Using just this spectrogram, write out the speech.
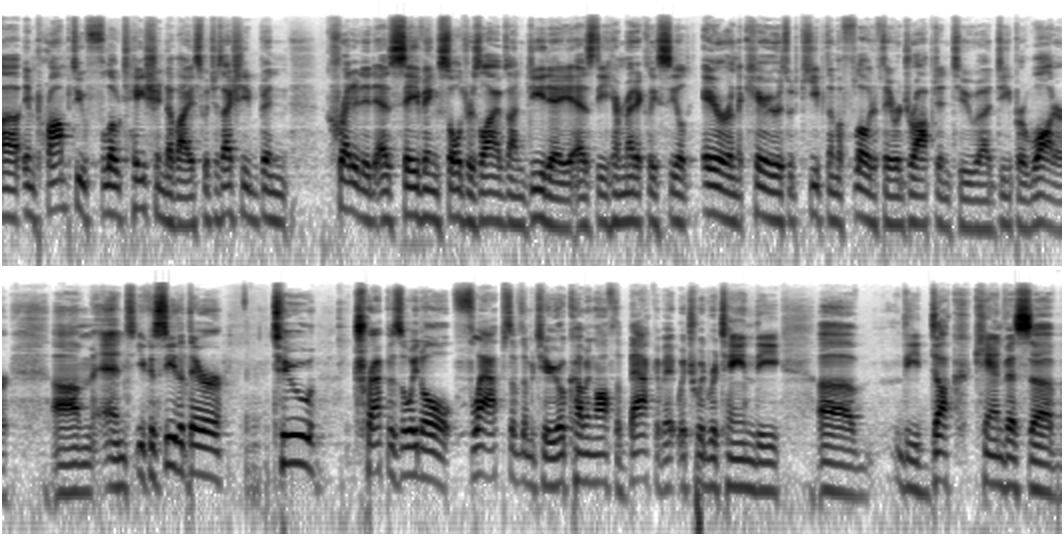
uh, impromptu flotation device, which has actually been credited as saving soldiers' lives on D-Day, as the hermetically sealed air in the carriers would keep them afloat if they were dropped into uh, deeper water. Um, and you can see that there are two trapezoidal flaps of the material coming off the back of it, which would retain the uh, the duck canvas uh,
